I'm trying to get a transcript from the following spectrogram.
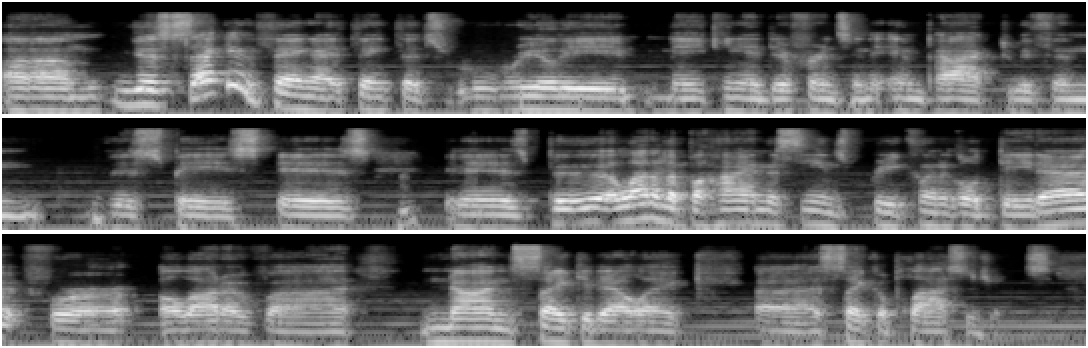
Um, the second thing I think that's really making a difference and impact within this space is is a lot of the behind the scenes preclinical data for a lot of uh, non psychedelic uh, psychoplastogens.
